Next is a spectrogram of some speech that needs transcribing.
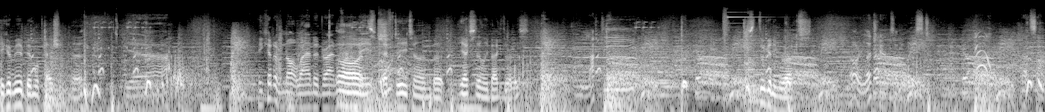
He could be a bit more patient there. Yeah. He could have not landed right in Oh, front of it's. FD time, but he accidentally back throws. Lucky. Still getting rocked. Oh, he ledge cancelled at least. That's not.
